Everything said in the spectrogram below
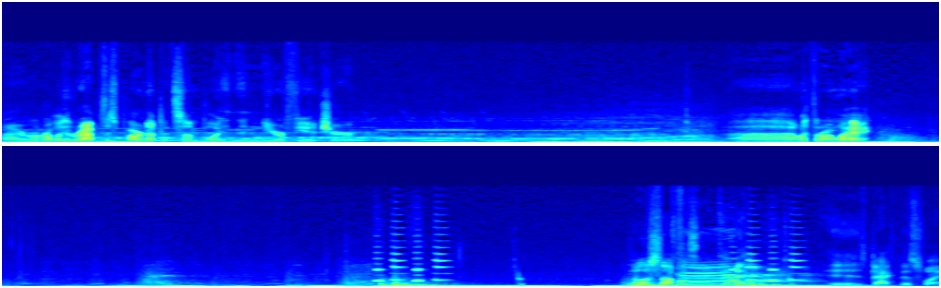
Alright, we're probably going to wrap this part up at some point in the near future. Went the wrong way. Post office, damn it, is back this way.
